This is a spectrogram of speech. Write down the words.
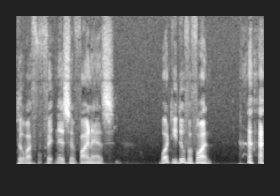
talk about fitness and finance, what do you do for fun?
